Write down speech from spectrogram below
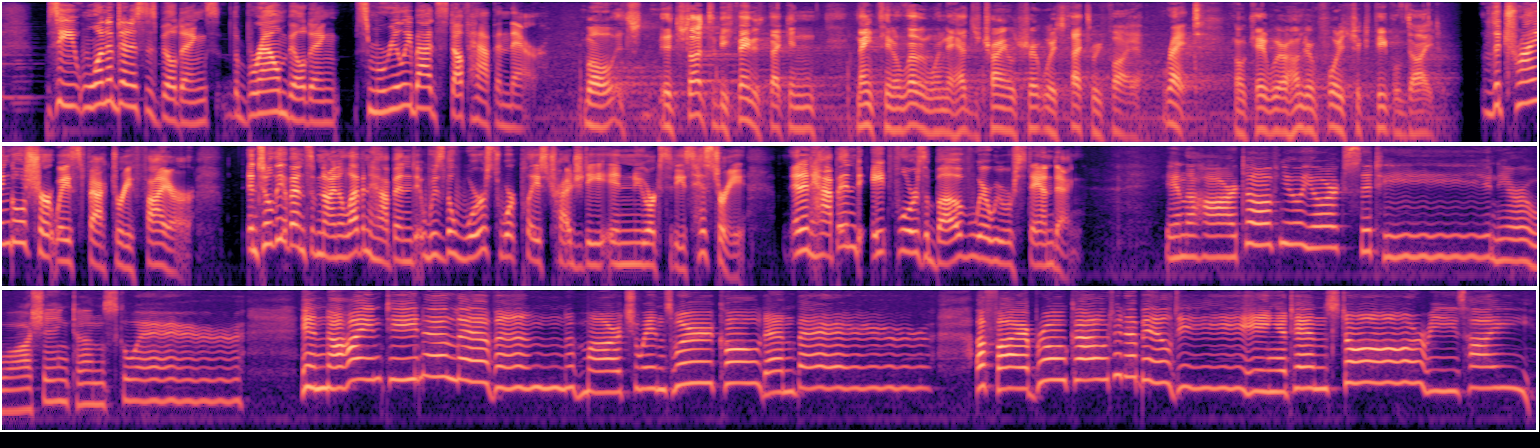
See, one of Dennis's buildings, the Brown building, some really bad stuff happened there. Well, it's it started to be famous back in 1911 when they had the Triangle Shirtwaist Factory fire. Right. Okay, where 146 people died. The Triangle Shirtwaist Factory fire. Until the events of 9 11 happened, it was the worst workplace tragedy in New York City's history. And it happened eight floors above where we were standing. In the heart of New York City, near Washington Square. In 1911, March winds were cold and bare. A fire broke out in a building ten stories high.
